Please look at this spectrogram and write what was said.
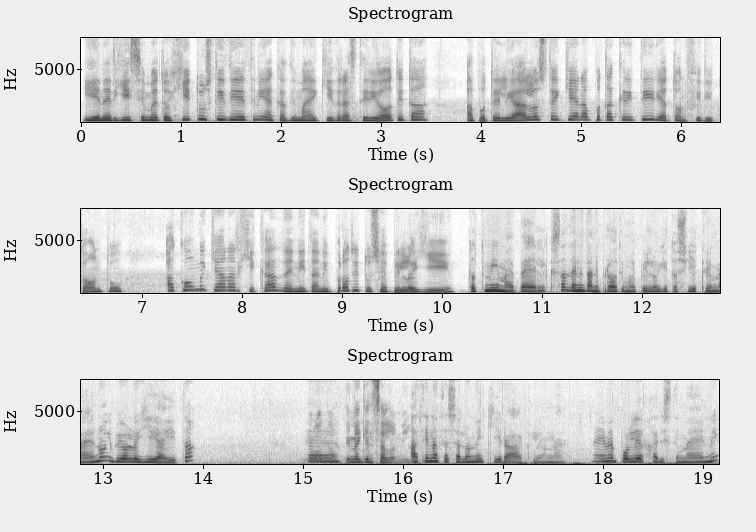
Η ενεργή συμμετοχή του στη διεθνή ακαδημαϊκή δραστηριότητα αποτελεί άλλωστε και ένα από τα κριτήρια των φοιτητών του, ακόμη και αν αρχικά δεν ήταν η πρώτη τους επιλογή. Το τμήμα επέλεξα, δεν ήταν η πρώτη μου επιλογή το συγκεκριμένο, η βιολογία ήταν. Πρώτα ε, Αθήνα και Θεσσαλονίκη. Αθήνα, Θεσσαλονίκη, Ηράκλειο, ναι. Ε, είμαι πολύ ευχαριστημένη.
